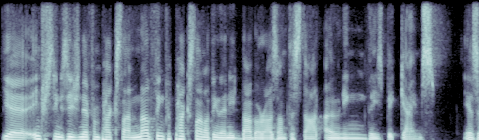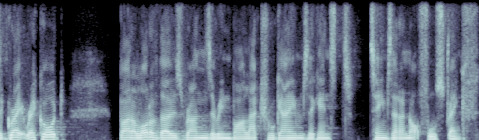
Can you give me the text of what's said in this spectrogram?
yeah, interesting decision there from Pakistan. Another thing for Pakistan, I think they need Babar Azam to start owning these big games. He has a great record, but a lot of those runs are in bilateral games against teams that are not full strength.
